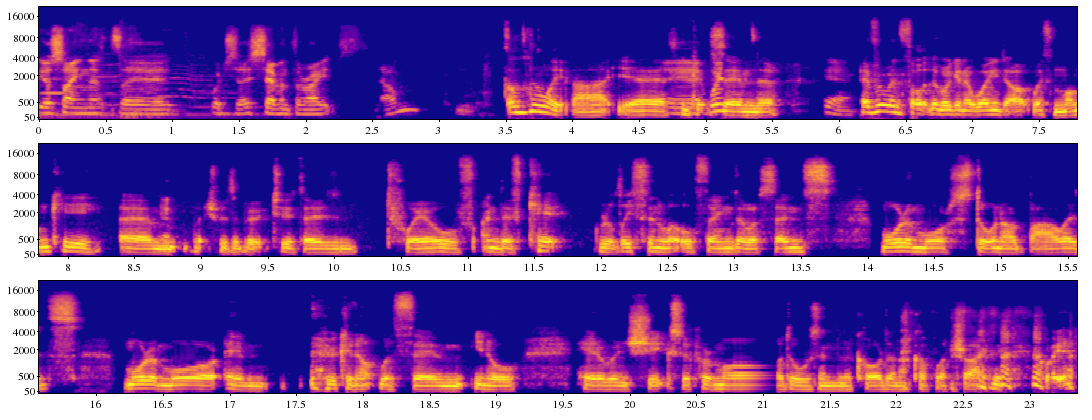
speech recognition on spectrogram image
You're saying that's the, what'd you say, seventh or eighth album? Something like that, yeah. I think Yeah, it's when- um, there. Yeah. Everyone thought they were going to wind it up with Munki, um, Yep. which was about 2012, and they've kept releasing little things ever since. More and more stoner ballads, more and more um, hooking up with um, you know heroin chic supermodels and recording a couple of tracks. Quite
